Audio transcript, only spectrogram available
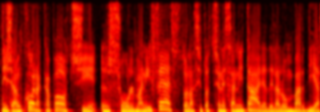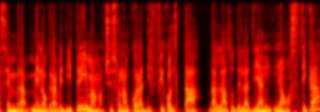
Dice ancora Capocci eh, sul manifesto la situazione sanitaria della Lombardia Lombardia sembra meno grave di prima, ma ci sono ancora difficoltà dal lato della diagnostica.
